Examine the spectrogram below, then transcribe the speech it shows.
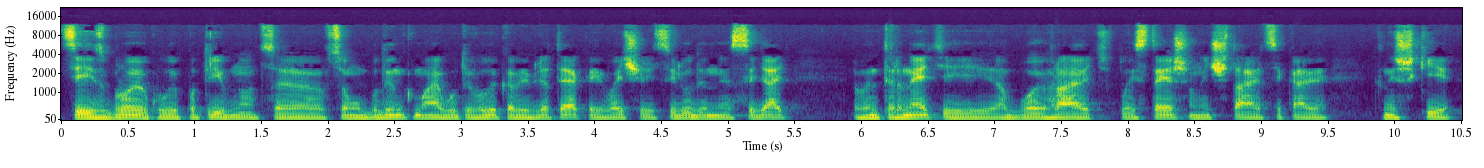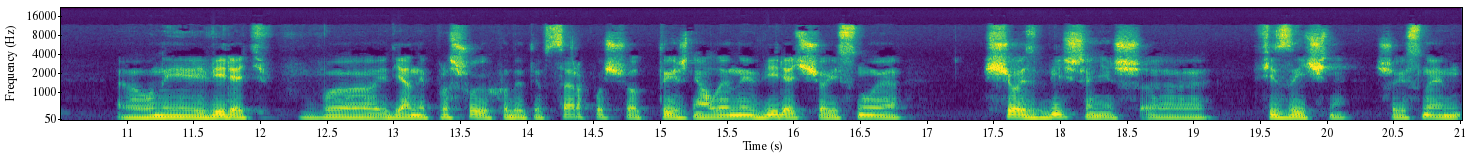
цією зброєю, коли потрібно. Це в цьому будинку має бути велика бібліотека, і ввечері ці люди не сидять в інтернеті або грають в PlayStation і читають цікаві книжки. Е, Вони вірять в. Я не прошу їх ходити в церкву щотижня, але вони вірять, що існує щось більше, ніж е, фізичне, що існує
